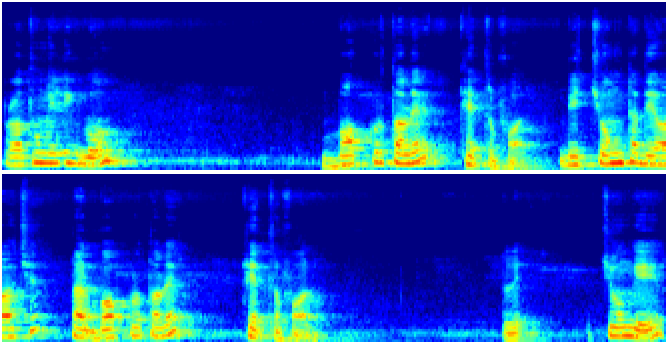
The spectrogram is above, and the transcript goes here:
প্রথমে লিখব, বক্রতলের ক্ষেত্রফল। যে চোঙটা দেওয়া আছে, তার বক্রতলের ক্ষেত্রফল। তাহলে চোঙের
